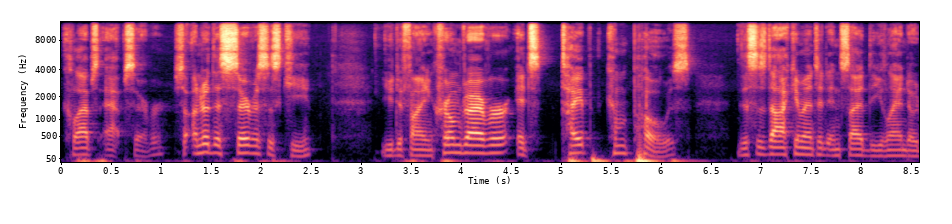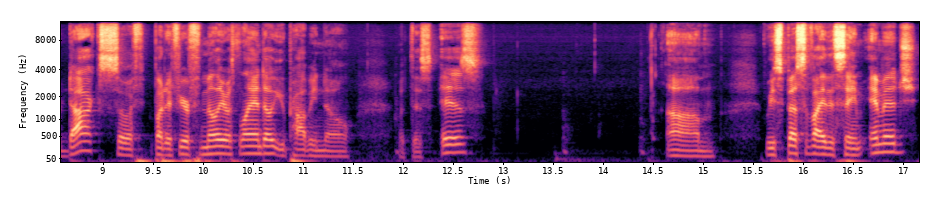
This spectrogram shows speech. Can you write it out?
collapse app server. So under this services key, you define Chrome driver, its type compose. This is documented inside the Lando docs. So if, but if you're familiar with Lando, you probably know what this is. Um, we specify the same image.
